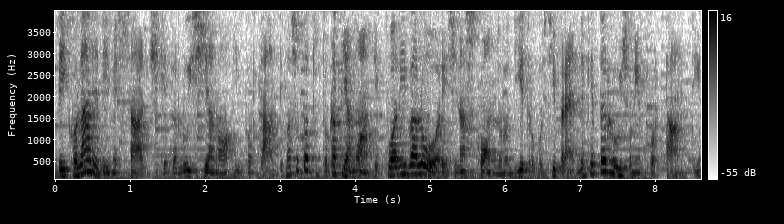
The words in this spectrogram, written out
veicolare dei messaggi che per lui siano importanti, ma soprattutto capiamo anche quali valori si nascondono dietro questi brand che per lui sono importanti.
